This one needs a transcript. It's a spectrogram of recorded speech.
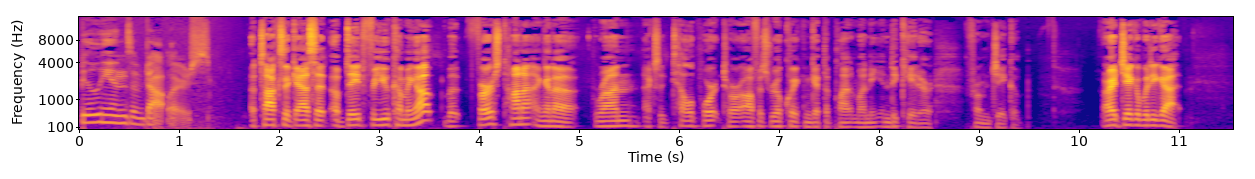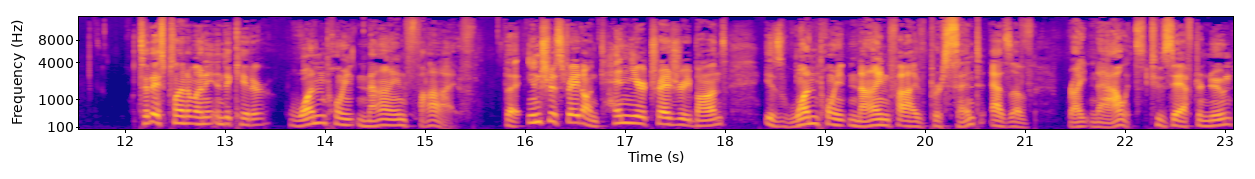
billions of dollars. A toxic asset update for you coming up. But first, Chana, I'm going to run, actually teleport to our office real quick and get the Planet Money indicator from Jacob. All right, Jacob, what do you got? Today's Planet Money indicator 1.95. The interest rate on 10 year Treasury bonds is 1.95% as of right now. It's Tuesday afternoon.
